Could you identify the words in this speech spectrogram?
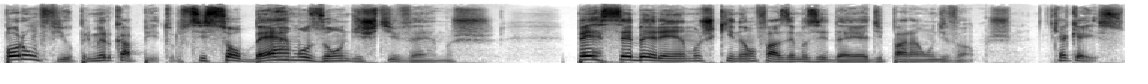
Por um fio, primeiro capítulo. Se soubermos onde estivemos, perceberemos que não fazemos ideia de para onde vamos. O que é, que é isso?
